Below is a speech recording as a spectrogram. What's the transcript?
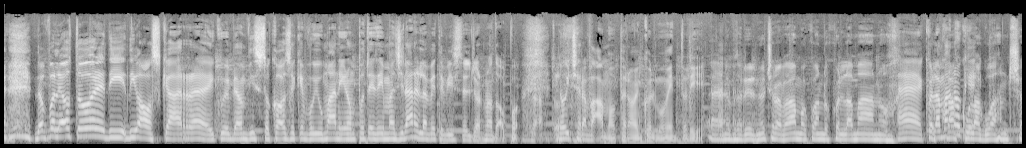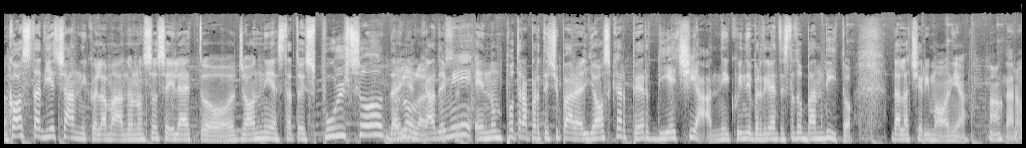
dopo le otto ore di, di Oscar eh, in cui abbiamo visto cose che voi umani non potete immaginare, l'avete viste il giorno dopo. Esatto. Noi c'eravamo però in quel momento lì. eh, noi, potrei dire, noi c'eravamo quando quella mano Eh, quella mano con la guancia. costa 10 anni quella mano, non so se hai letto Johnny, è stato espulso dagli letto, Academy sì. e non potrà partecipare agli Oscar per 10 anni, quindi praticamente è stato bandito dalla cerimonia. Ah, Una roba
